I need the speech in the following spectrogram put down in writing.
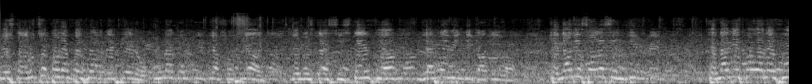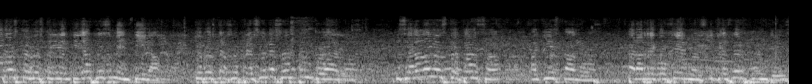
Nuestra lucha por empezar de cero una conciencia social de nuestra existencia ya es reivindicativa. Que nadie se haga sentir menos, que nadie pueda deciros que nuestra identidad es mentira, que nuestras opresiones son puntuales. Y si algo esto pasa, aquí estamos, para recogernos y crecer juntos,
